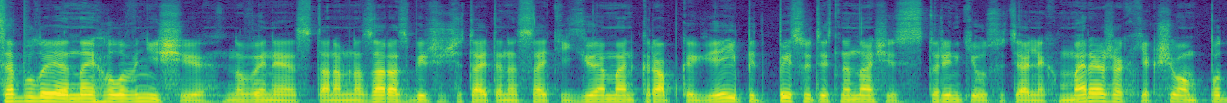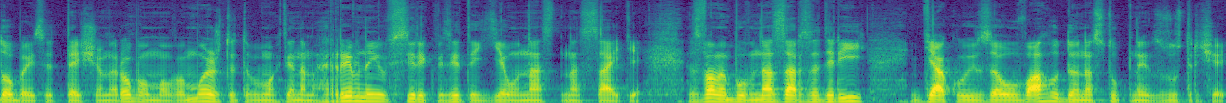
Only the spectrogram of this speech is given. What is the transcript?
Це були найголовніші новини станом на зараз. Більше читайте на сайті umn.ua, підписуйтесь на наші сторінки у соціальних мережах. Якщо вам подобається те, що ми робимо, ви можете допомогти нам гривнею. Всі реквізити є у нас на сайті. З вами був Назар Задарій. Дякую за увагу. До наступних зустрічей.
